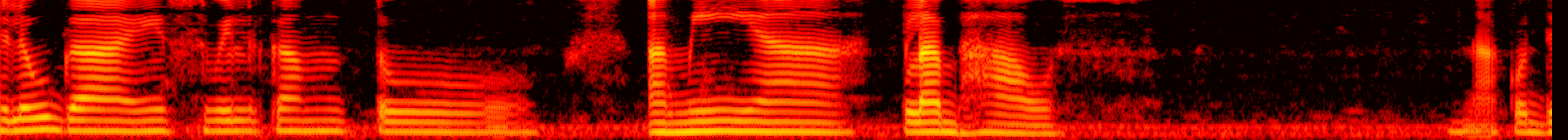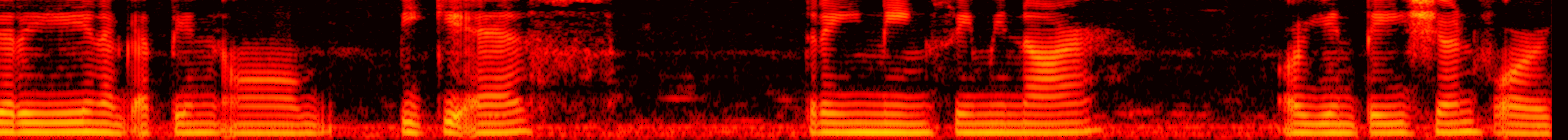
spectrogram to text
Hello guys, welcome to Amiya Clubhouse. Na ako diri nag-attend og PKS training seminar orientation for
